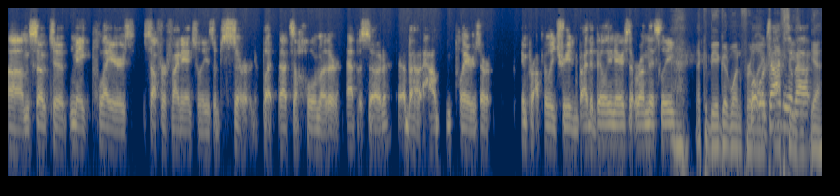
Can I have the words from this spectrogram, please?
Um, so to make players suffer financially is absurd. But that's a whole nother episode about how players are improperly treated by the billionaires that run this league. That could be a good one for What like we're talking off-season. about- Yeah.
